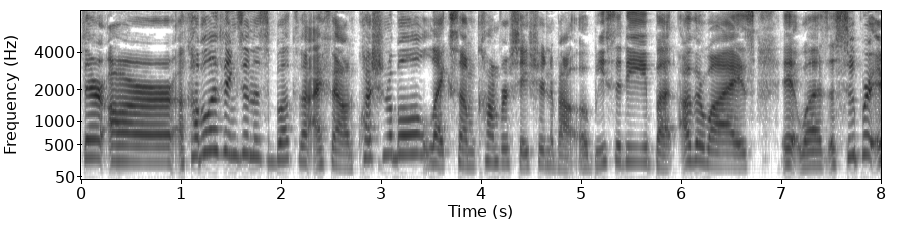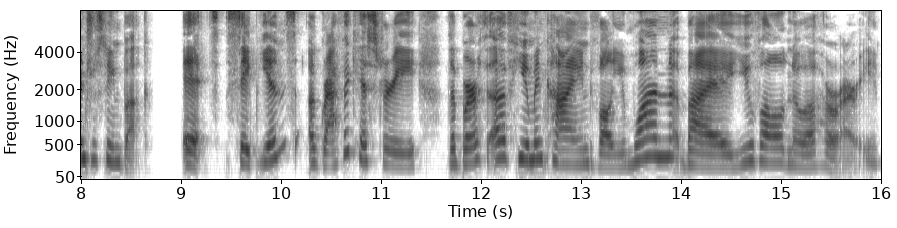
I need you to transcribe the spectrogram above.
There are a couple of things in this book that I found questionable, like some conversation about obesity, but otherwise, it was a super interesting book. It's Sapiens, A Graphic History, The Birth of Humankind, Volume 1 by Yuval Noah Harari.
